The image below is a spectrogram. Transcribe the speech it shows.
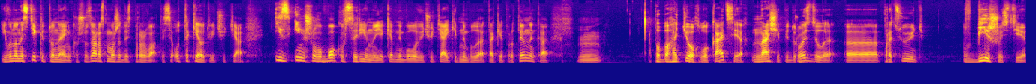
і воно настільки тоненько, що зараз може десь прорватися. От таке от відчуття. І з іншого боку, все рівно, яке б не було відчуття, які б не були атаки противника. По багатьох локаціях наші підрозділи е, працюють в більшості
